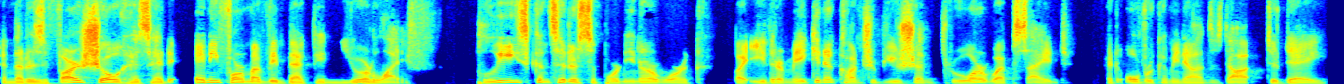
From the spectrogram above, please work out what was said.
and that is if our show has had any form of impact in your life, please consider supporting our work by either making a contribution through our website at overcomingodds.today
